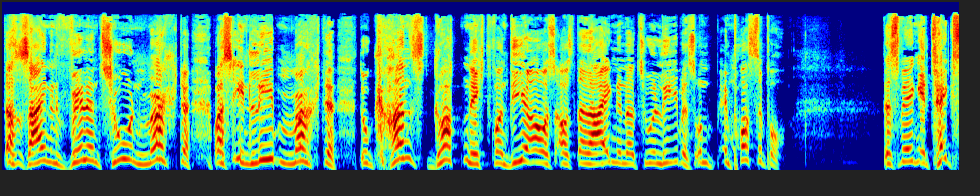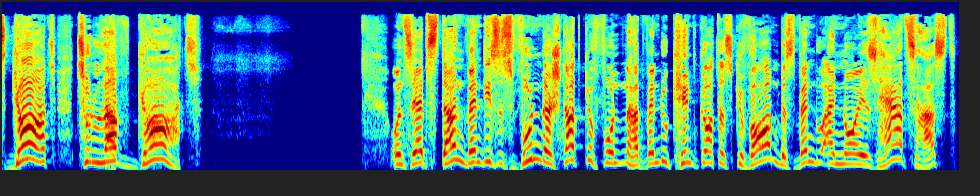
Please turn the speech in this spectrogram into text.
das seinen Willen tun möchte, was ihn lieben möchte. Du kannst Gott nicht von dir aus, aus deiner eigenen Natur lieben. Es ist impossible. Deswegen, it takes God to love God. Und selbst dann, wenn dieses Wunder stattgefunden hat, wenn du Kind Gottes geworden bist, wenn du ein neues Herz hast,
